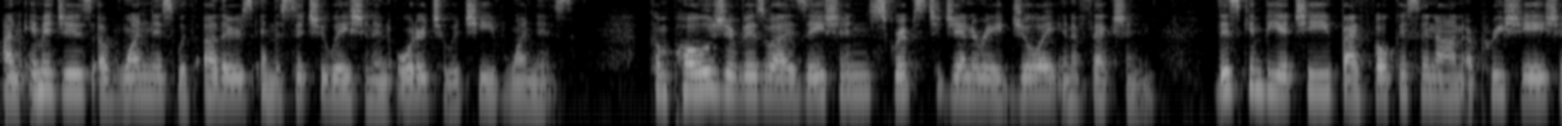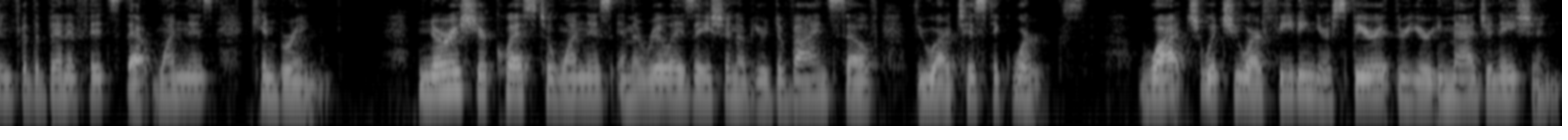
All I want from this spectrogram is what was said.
on images of oneness with others and the situation in order to achieve oneness. Compose your visualization scripts to generate joy and affection. This can be achieved by focusing on appreciation for the benefits that oneness can bring. Nourish your quest to oneness and the realization of your divine self through artistic works. Watch what you are feeding your spirit through your imagination.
